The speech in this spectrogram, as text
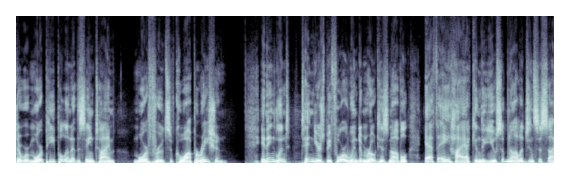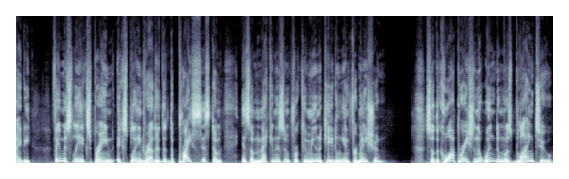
There were more people and at the same time, more fruits of cooperation. In England, 10 years before Wyndham wrote his novel, F.A. Hayek in the Use of Knowledge in Society famously explained, explained rather that the price system is a mechanism for communicating information. So the cooperation that Wyndham was blind to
